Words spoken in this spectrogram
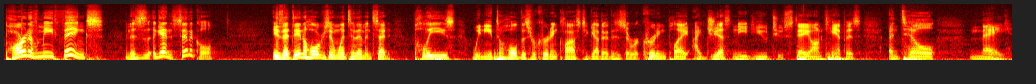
Part of me thinks, and this is again cynical, is that Dana Holgorsen went to them and said, "Please, we need to hold this recruiting class together. This is a recruiting play. I just need you to stay on campus until May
